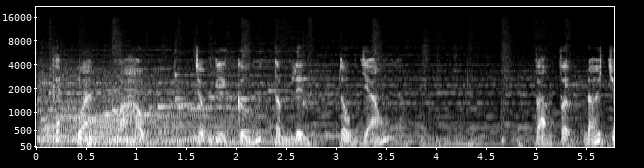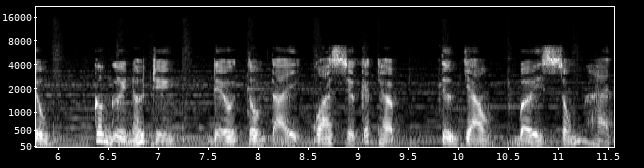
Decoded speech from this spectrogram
Khách quan khoa học trong nghiên cứu tâm linh, tôn giáo. Vạn vật nói chung, con người nói riêng đều tồn tại qua sự kết hợp, tương giao bởi sống hạt,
